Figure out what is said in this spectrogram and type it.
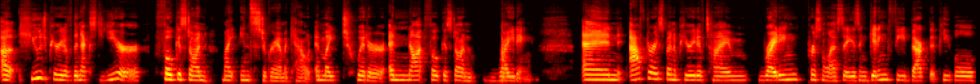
a huge period of the next year focused on my Instagram account and my Twitter and not focused on writing. And after I spent a period of time writing personal essays and getting feedback that people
